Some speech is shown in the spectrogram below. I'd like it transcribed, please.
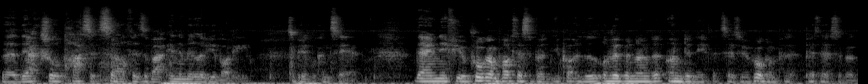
The, the actual pass itself is about in the middle of your body, so people can see it. Then, if you're a program participant, you put a little ribbon under, underneath that says you're a program participant.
